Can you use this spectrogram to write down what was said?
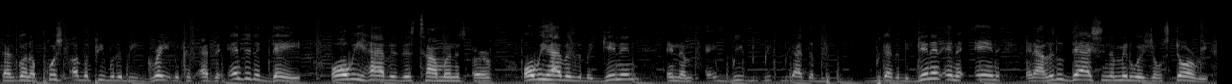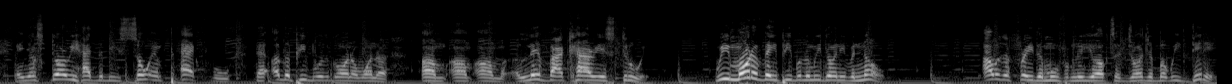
that's going to push other people to be great because at the end of the day, all we have is this time on this earth. All we have is the beginning and the we, we, we got the got the beginning and the end, and that little dash in the middle is your story. And your story had to be so impactful that other people is going to want to um, um, um, live vicarious through it. We motivate people and we don't even know. I was afraid to move from New York to Georgia, but we did it.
